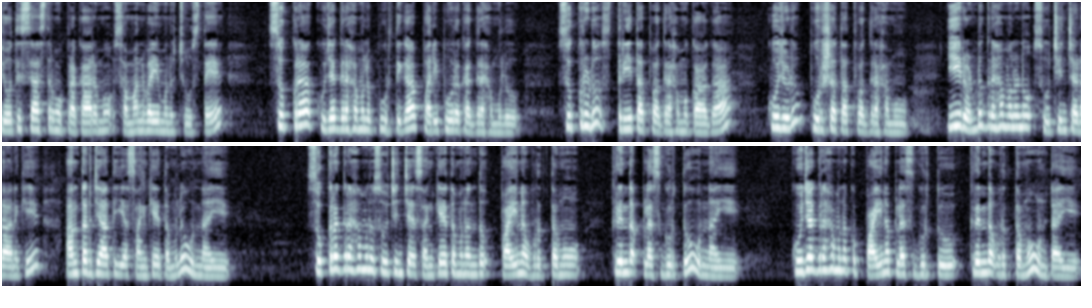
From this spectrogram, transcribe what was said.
జ్యోతిశాస్త్రము ప్రకారము సమన్వయమును చూస్తే శుక్ర కుజగ్రహములు పూర్తిగా పరిపూరక గ్రహములు. శుక్రుడు స్త్రీతత్వ గ్రహము కాగా కుజుడు పురుషతత్వ గ్రహము ఈ రెండు గ్రహములను సూచించడానికి అంతర్జాతీయ సంకేతములు ఉన్నాయి. శుక్రగ్రహమును సూచించే సంకేతమునందు పైన వృత్తము క్రింద ప్లస్ గుర్తు ఉన్నాయి. కుజగ్రహమునకు పైన ప్లస్ గుర్తు క్రింద వృత్తము ఉంటాయి.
